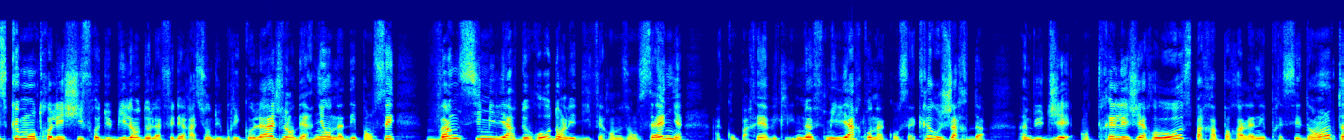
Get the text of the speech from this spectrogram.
ce que montrent les chiffres du bilan de la Fédération du bricolage. L'an dernier, on a dépensé 26 milliards d'euros dans les différentes enseignes, à comparer avec les 9 milliards qu'on a consacrés au jardin. Un budget en très légère hausse par rapport à l'année précédente,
